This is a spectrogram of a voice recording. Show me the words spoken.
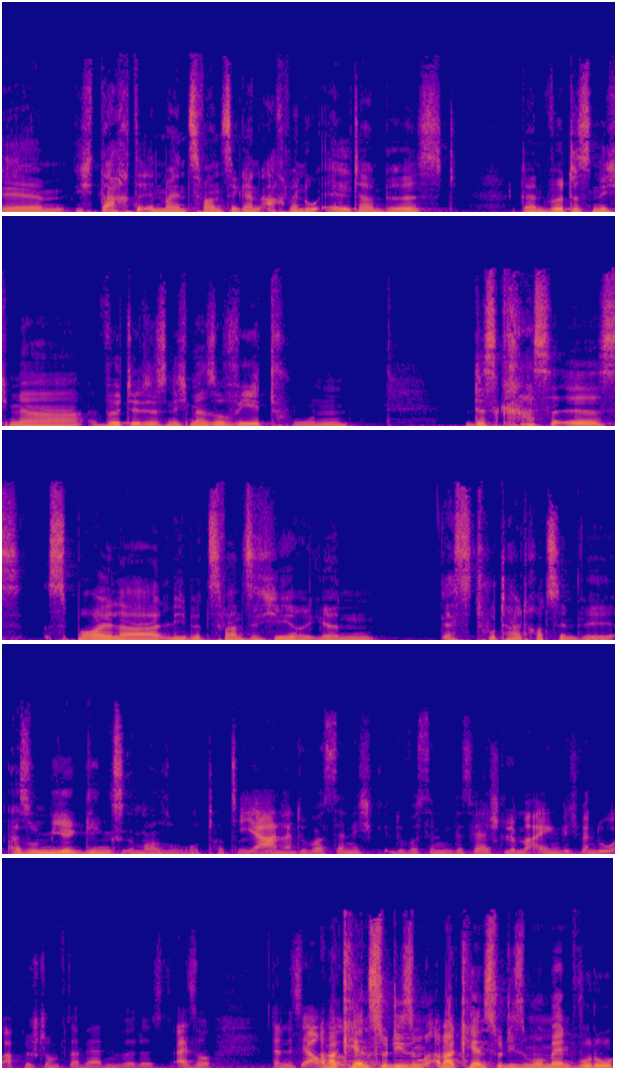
Ähm, ich dachte in meinen 20ern, ach, wenn du älter bist, dann wird es nicht mehr, wird dir das nicht mehr so wehtun. Das krasse ist, Spoiler, liebe 20-Jährigen, das tut halt trotzdem weh. Also mir ging es immer so tatsächlich. Ja, na, du wirst ja nicht, du wirst ja, das wäre schlimm eigentlich, wenn du abgestumpfter werden würdest. Also, dann ist ja auch. Aber kennst du diesen, aber kennst du diesen Moment, wo du,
